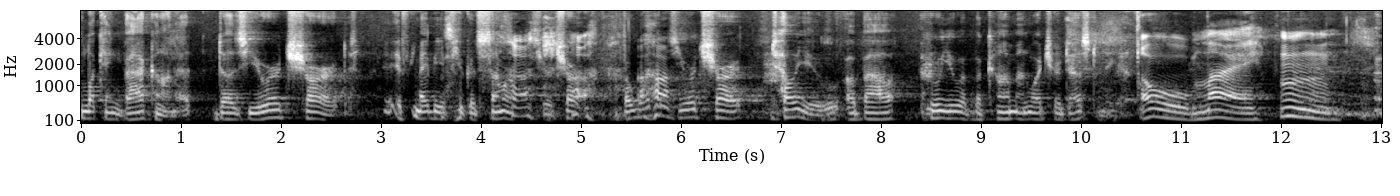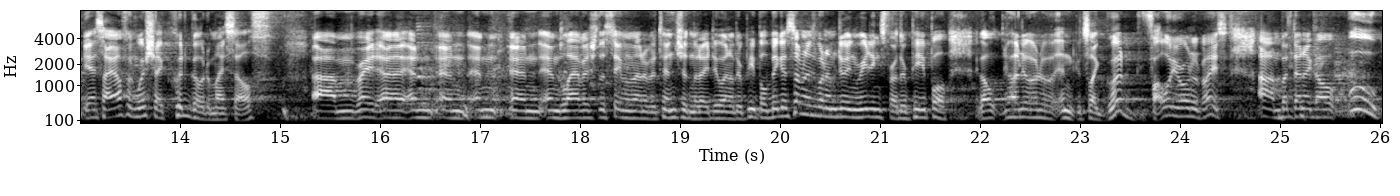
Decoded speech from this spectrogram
looking back on it, does your chart, if maybe if you could summarize your chart, but what does your chart tell you about who you have become and what your destiny is. Oh, my. Hmm. Yes, I often wish I could go to myself, um, right, uh, and, and, and, and, and lavish the same amount of attention that I do on other people. Because sometimes when I'm doing readings for other people, I go, no, no, no, and it's like, good, follow your own advice. Um, but then I go, ooh,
